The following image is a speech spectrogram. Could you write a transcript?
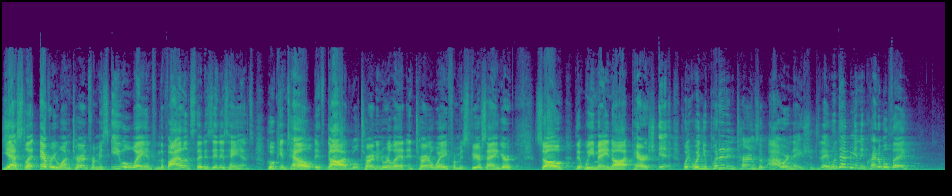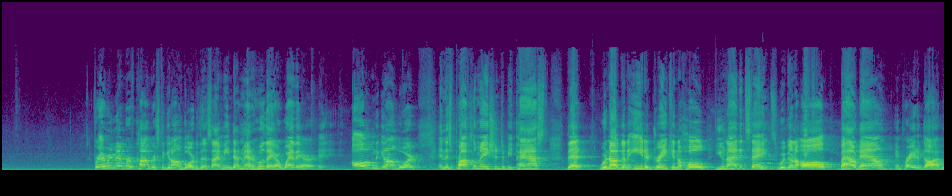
Yes, let everyone." Turn from his evil way and from the violence that is in his hands. Who can tell if God will turn and relent and turn away from his fierce anger so that we may not perish? It, when, when you put it in terms of our nation today, wouldn't that be an incredible thing? For every member of Congress to get on board with this. I mean, doesn't matter who they are, where they are all of them to get on board, and this proclamation to be passed that we're not going to eat or drink in the whole United States. We're going to all bow down and pray to God.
